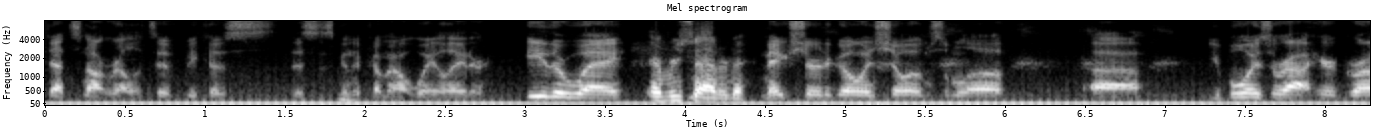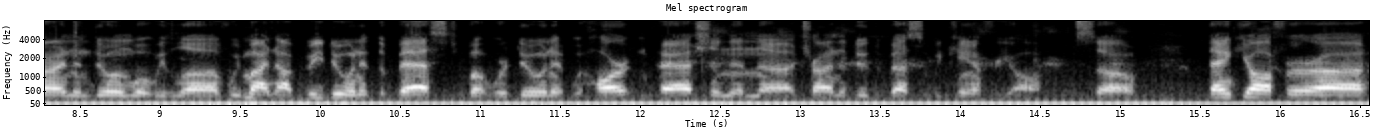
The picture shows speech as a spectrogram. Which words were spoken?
That's not relative because this is going to come out way later. Either way, Every Saturday. make sure to go and show them some love. You boys are out here grinding, doing what we love. We might not be doing it the best, but we're doing it with heart and passion and uh, trying to do the best that we can for y'all. So, thank y'all for uh,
